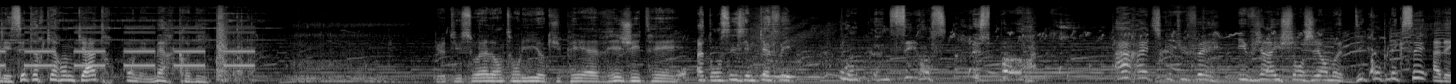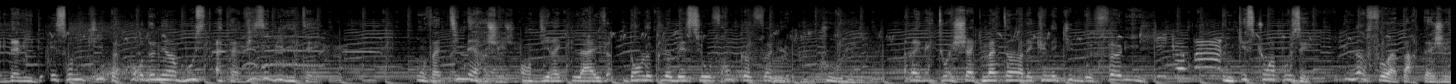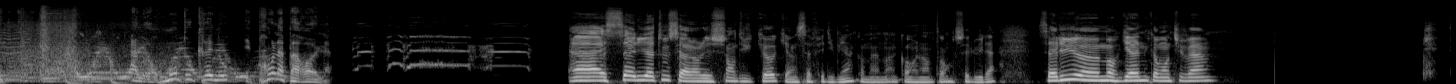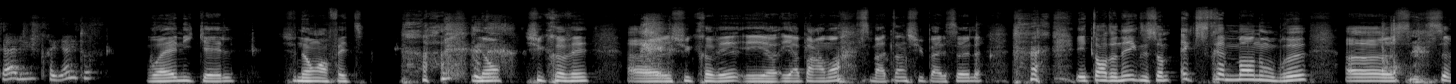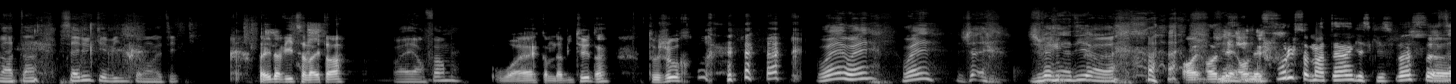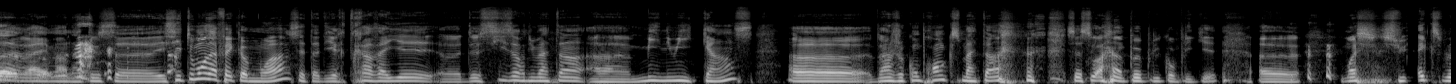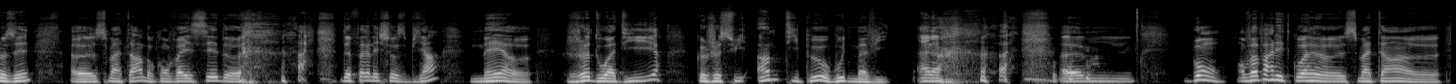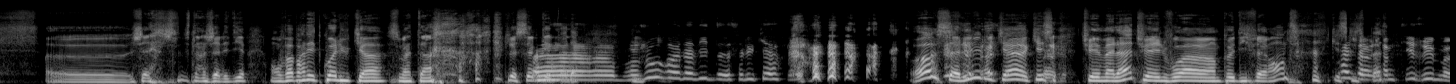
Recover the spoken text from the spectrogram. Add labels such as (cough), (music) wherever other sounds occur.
Il est 7h44, on est mercredi. Que tu sois dans ton lit occupé à végéter, à ton 16e café, ou en pleine séance de sport, arrête ce que tu fais et viens échanger en mode décomplexé avec David et son équipe pour donner un boost à ta visibilité. On va t'immerger en direct live dans le club SEO francophone le plus cool. Réveille-toi chaque matin avec une équipe de folie. Une question à poser, une info à partager. Alors monte au créneau et prends la parole. Ah, salut à tous. Alors, les chants du coq, hein, ça fait du bien quand même hein, quand on l'entend, celui-là. Salut euh, Morgane, comment tu vas? Salut, très bien et toi? Ouais, nickel. Non, en fait. (laughs) non, je suis crevé. Euh, je suis crevé et, euh, et apparemment, (laughs) ce matin, je suis pas le seul. (laughs) Étant donné que nous sommes extrêmement nombreux euh, ce, ce matin. Salut Kevin, comment vas-tu? Salut David, ça va et toi? Ouais, en forme? Ouais, comme d'habitude, hein. toujours. Ouais, ouais, ouais. Je, vais rien dire. euh. On, est, on est full ce matin, qu'est-ce qui se passe euh? Ouais, on a tous, euh, et si tout le monde a fait comme moi, c'est-à-dire travailler euh, de 6h du matin à minuit 15, euh, ben je comprends que ce matin, (laughs) ce soit un peu plus compliqué. Moi, je je suis explosé ce matin, donc on va essayer de, (laughs) de faire les choses bien, mais je dois dire que je suis un petit peu au bout de ma vie. Alors, (laughs) euh, bon, on va parler de quoi euh, ce matin euh, euh, (laughs) J'allais dire, on va parler de quoi, Lucas, ce matin (laughs) Le seul qui est pas là. Bonjour David, c'est Lucas. Oh, salut, Lucas. Tu es malade Tu as une voix un peu différente Qu'est-ce Ouais, qui j'ai se un- passe un petit rhume.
